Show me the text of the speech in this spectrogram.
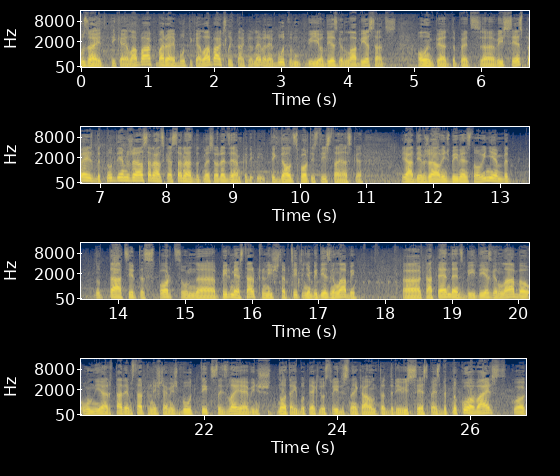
Uzraidīt tikai labāk, varēja būt tikai labāk, sliktāk jau nevarēja būt. Bija jau diezgan labi iesācis Olimpijāda, tāpēc uh, visas iespējas. Bet, nu, diemžēl, sanāca, kā sanāca, bet mēs jau redzējām, ka tik daudz sportistu izstājās, ka, jā, diemžēl viņš bija viens no viņiem. Bet, nu, tāds ir tas sports, un uh, pirmie starpfiniši, starp citu, viņam bija diezgan labi. Uh, tā tendence bija diezgan laba, un, ja ar tādiem starpfinišiem viņš būtu ticis līdz lejai, viņš noteikti būtu iekļuvis 30. un tad arī visas iespējas. Bet, nu, ko vairs, ko,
